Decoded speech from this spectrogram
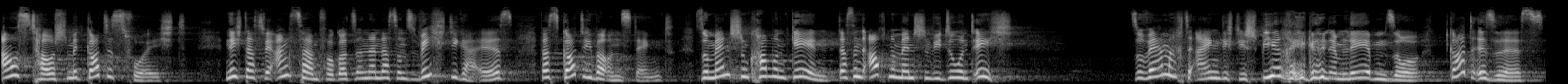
austauschen mit Gottesfurcht. Nicht, dass wir Angst haben vor Gott, sondern dass uns wichtiger ist, was Gott über uns denkt. So Menschen kommen und gehen. Das sind auch nur Menschen wie du und ich. So, wer macht eigentlich die Spielregeln im Leben so? Gott ist es.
